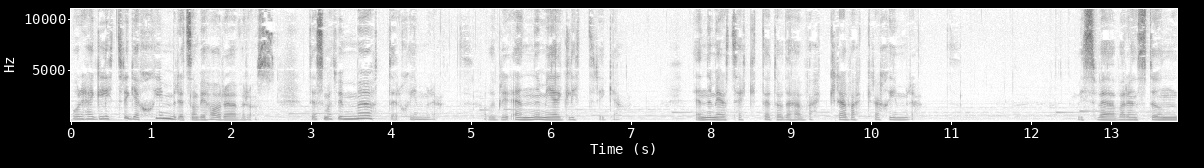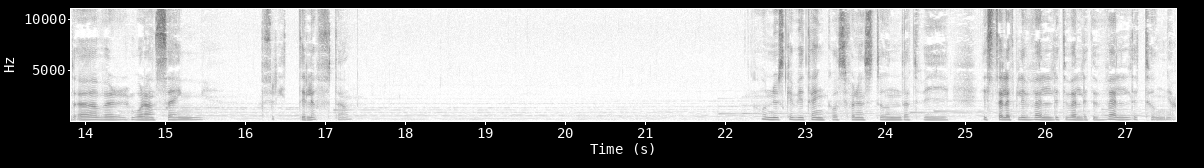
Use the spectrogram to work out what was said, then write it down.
Och det här glittriga skimret som vi har över oss, det är som att vi möter skimret och vi blir ännu mer glittriga. Ännu mer täckta av det här vackra, vackra skimret. Vi svävar en stund över våran säng, fritt i luften. Och nu ska vi tänka oss för en stund att vi istället blir väldigt, väldigt, väldigt tunga.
